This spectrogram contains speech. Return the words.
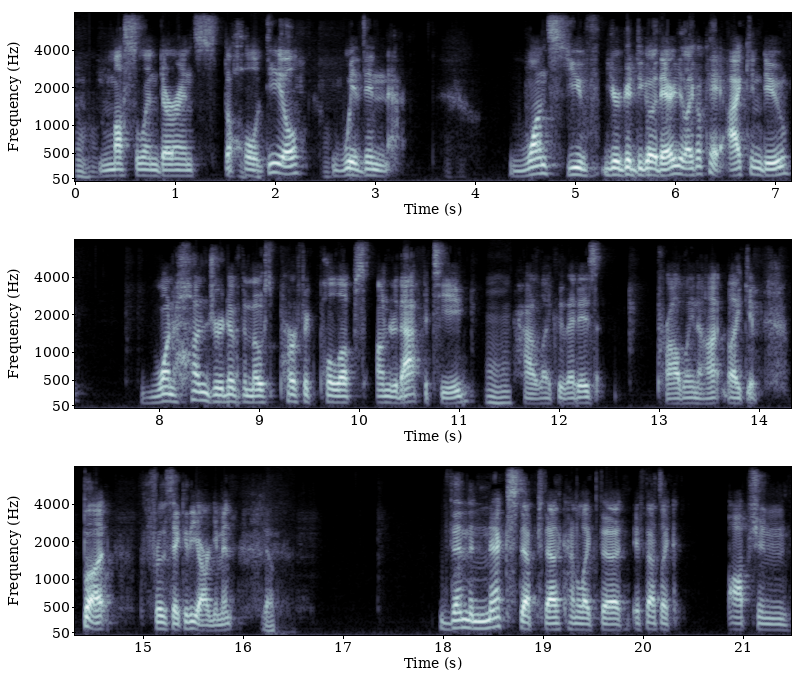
mm-hmm. muscle endurance, the whole deal within that. Once you've you're good to go there, you're like, okay, I can do 100 of the most perfect pull-ups under that fatigue. Mm-hmm. How likely that is? Probably not. Like if, but for the sake of the argument, yeah. Then the next step to that, kind of like the if that's like option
